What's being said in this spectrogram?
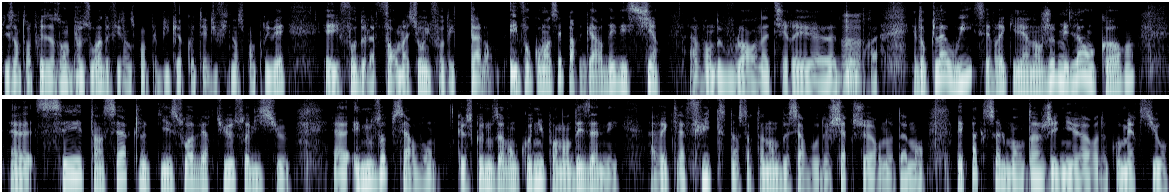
Les entreprises, elles ont besoin de financement public à côté du financement privé. Et il faut de la formation, il faut des talents. Et il faut commencer par garder les siens avant de vouloir en attirer d'autres. Mmh. Et donc là, oui, c'est vrai qu'il y a un enjeu, mais là encore, c'est c'est un cercle qui est soit vertueux, soit vicieux. Euh, et nous observons que ce que nous avons connu pendant des années, avec la fuite d'un certain nombre de cerveaux, de chercheurs notamment, mais pas que seulement d'ingénieurs, de commerciaux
